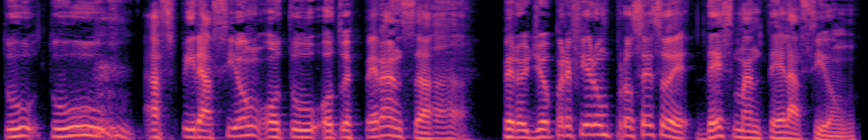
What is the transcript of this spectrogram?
tu, tu aspiración o tu, o tu esperanza, Ajá. Pero yo prefiero un proceso de desmantelación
